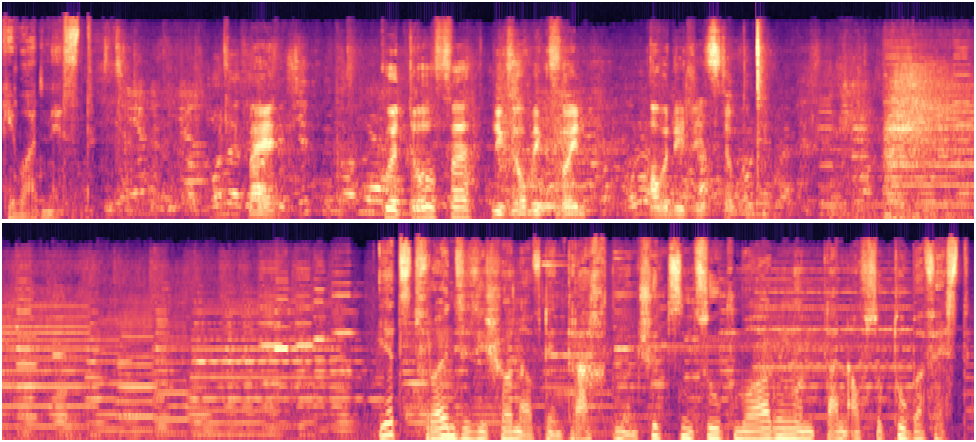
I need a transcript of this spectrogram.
geworden ist. Weil gut getroffen, nichts abgefallen, aber nicht letzter Runde. Jetzt freuen sie sich schon auf den Trachten- und Schützenzug morgen und dann aufs Oktoberfest.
